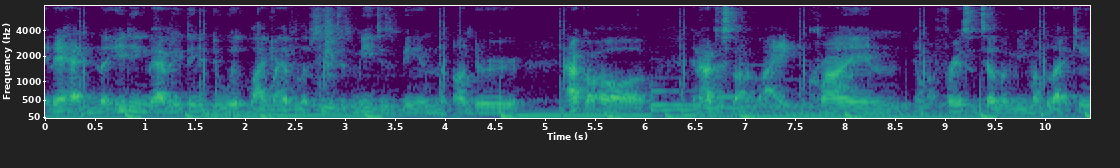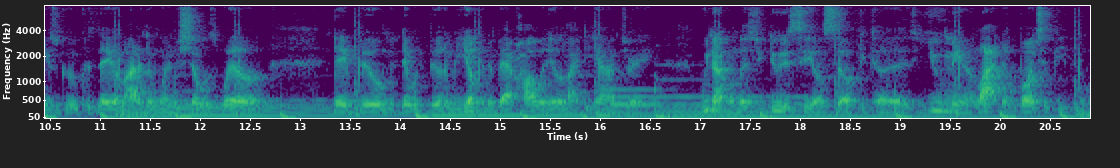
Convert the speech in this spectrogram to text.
and it had no, it didn't even have anything to do with like my epilepsy. It was just me just being under alcohol, and I just started like crying. And my friends were telling me my Black Kings group because they a lot of them were in the show as well. They build they were building me up in the back hallway. They were like DeAndre we're not gonna let you do this to yourself because you mean a lot to a bunch of people.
